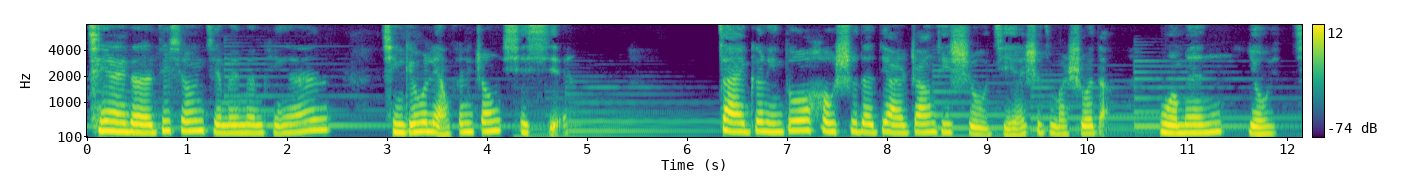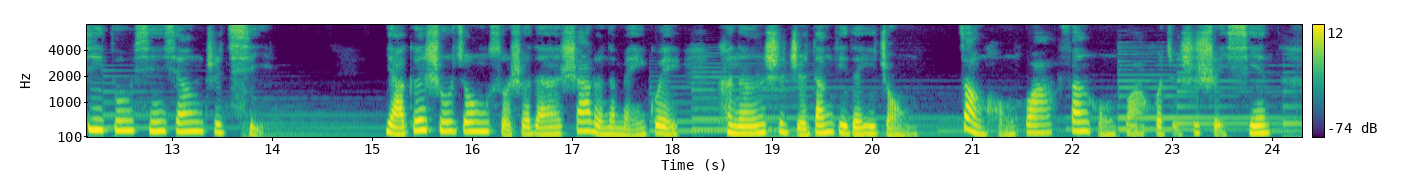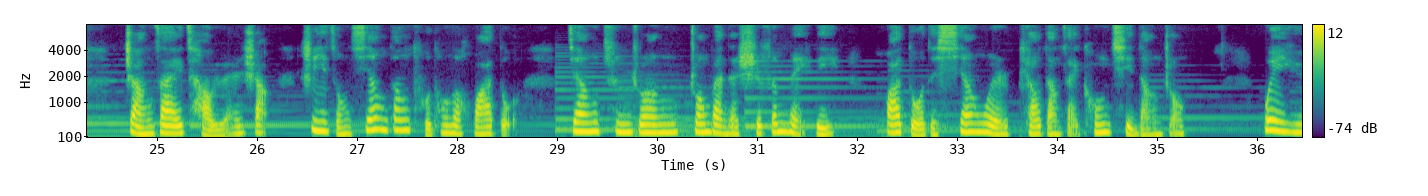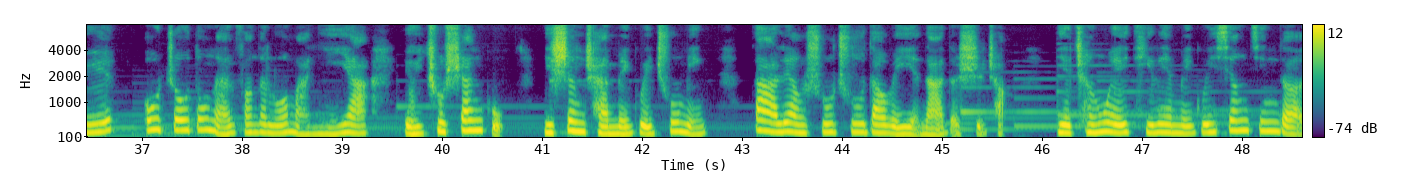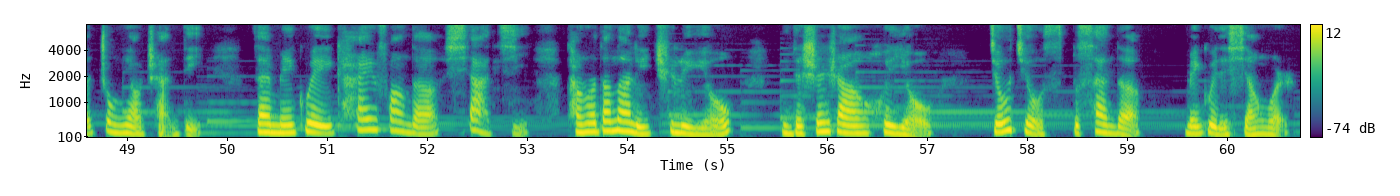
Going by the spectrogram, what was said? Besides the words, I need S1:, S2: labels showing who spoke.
S1: 亲爱的弟兄姐妹们平安，请给我两分钟，谢谢。在哥林多后书的第二章第十五节是这么说的：“我们有基督馨香之气。”雅歌书中所说的沙仑的玫瑰，可能是指当地的一种藏红花、番红花，或者是水仙，长在草原上，是一种相当普通的花朵。将村庄装扮得十分美丽，花朵的香味飘荡在空气当中。位于欧洲东南方的罗马尼亚有一处山谷，以盛产玫瑰出名，大量输出到维也纳的市场，也成为提炼玫瑰香精的重要产地。在玫瑰开放的夏季，倘若到那里去旅游，你的身上会有。久久不散的玫瑰的香味儿。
